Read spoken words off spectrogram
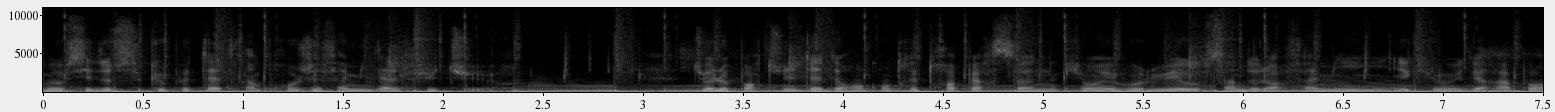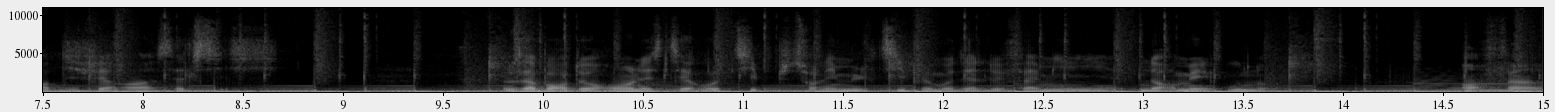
mais aussi de ce que peut être un projet familial futur. Tu as l'opportunité de rencontrer trois personnes qui ont évolué au sein de leur famille et qui ont eu des rapports différents à celle-ci. Nous aborderons les stéréotypes sur les multiples modèles de famille, normés ou non. Enfin,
